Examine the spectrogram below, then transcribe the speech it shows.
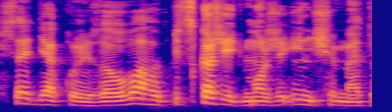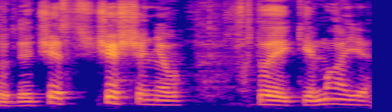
Все, дякую за увагу. Підскажіть, може, інші методи чищення, хто які має.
